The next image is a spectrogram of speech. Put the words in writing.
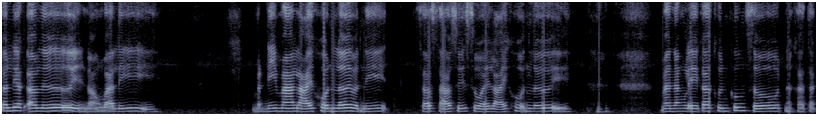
ก็เลือกเอาเลย น้องวาลีวันนี้มาหลายคนเลยวันนี้ สาวๆสวยๆหลายคนเลย มานังเลก็คุณกุ้งสดนะคะทัก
